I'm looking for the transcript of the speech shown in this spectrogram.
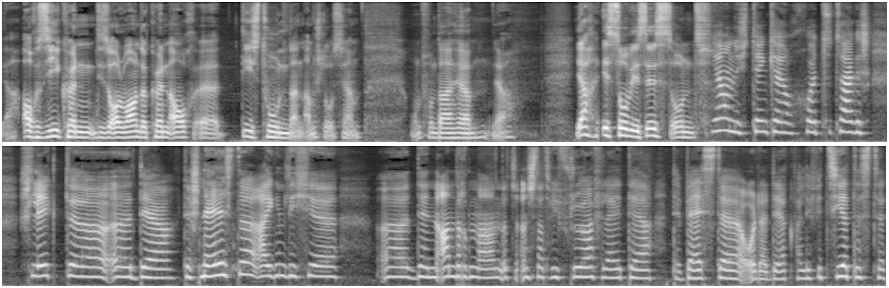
ja, auch sie können, diese Allrounder können auch äh, dies tun dann am Schluss, ja. Und von daher, ja, ja, ist so wie es ist. Und. Ja, und ich denke auch heutzutage schlägt äh, der, der schnellste eigentlich äh, äh, den anderen an, anstatt wie früher vielleicht der, der Beste oder der Qualifizierteste.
